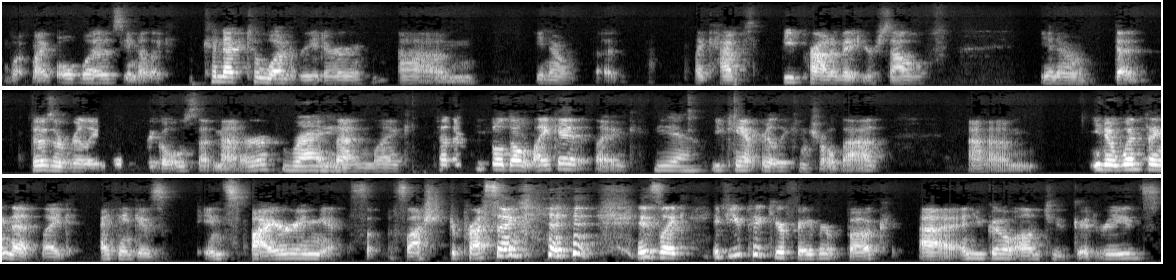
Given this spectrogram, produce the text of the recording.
what my goal was. You know, like connect to one reader. Um, you know, uh, like have be proud of it yourself. You know that those are really the goals that matter. Right. And then like if other people don't like it, like yeah. you can't really control that. Um, you know, one thing that like I think is inspiring slash depressing is like if you pick your favorite book uh, and you go on to Goodreads,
